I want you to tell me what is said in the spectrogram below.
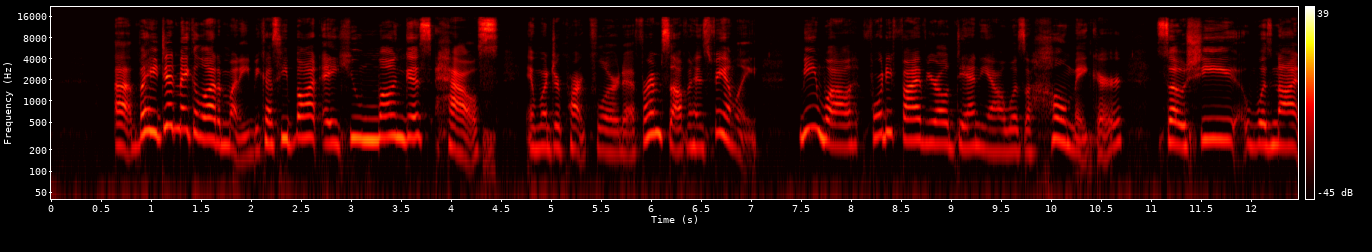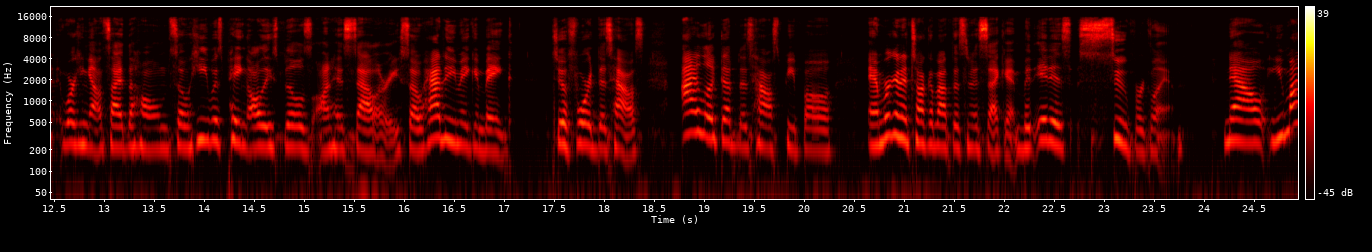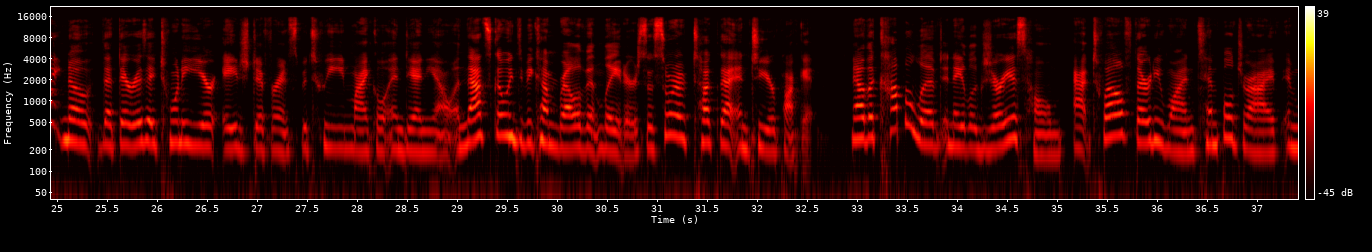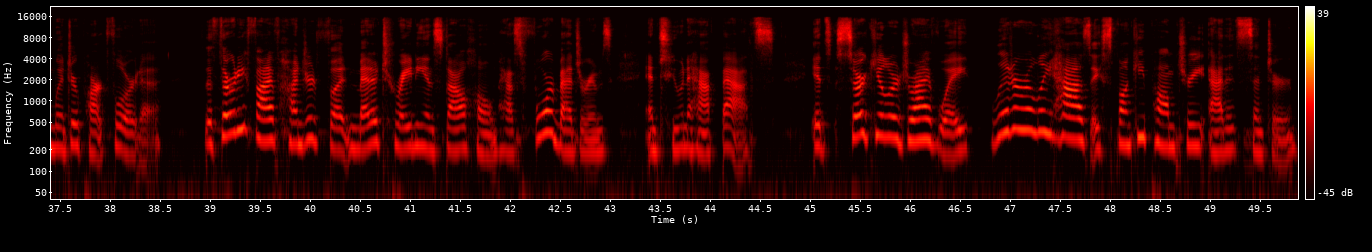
Uh, but he did make a lot of money because he bought a humongous house in Winter Park, Florida for himself and his family. Meanwhile, 45 year old Danielle was a homemaker, so she was not working outside the home, so he was paying all these bills on his salary. So, how did he make a bank to afford this house? I looked up this house, people, and we're going to talk about this in a second, but it is super glam. Now, you might note that there is a 20 year age difference between Michael and Danielle, and that's going to become relevant later, so sort of tuck that into your pocket. Now, the couple lived in a luxurious home at 1231 Temple Drive in Winter Park, Florida. The 3,500 foot Mediterranean style home has four bedrooms and two and a half baths. Its circular driveway literally has a spunky palm tree at its center.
